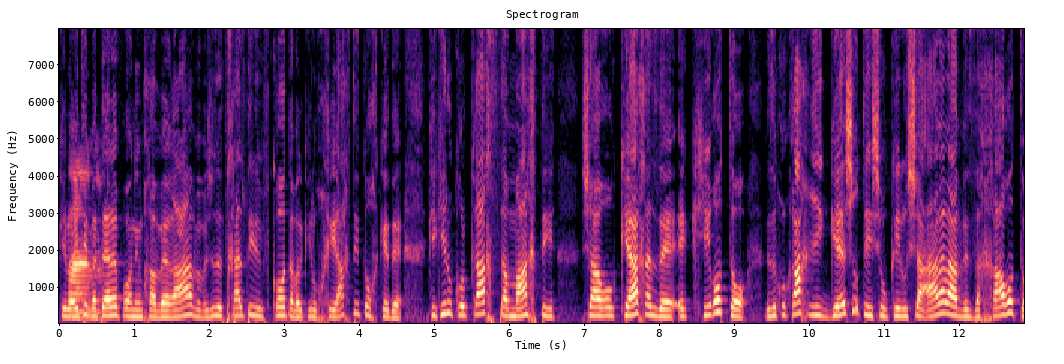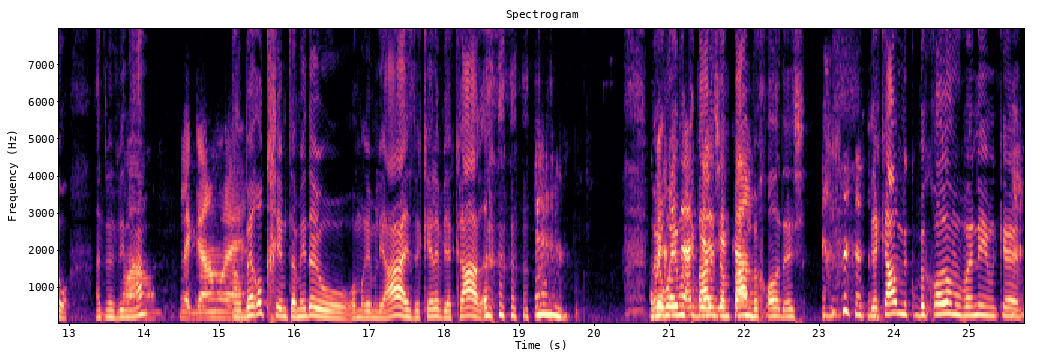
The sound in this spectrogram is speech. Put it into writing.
כאילו. הייתי בטלפון עם חברה, ופשוט התחלתי לבכות, אבל כאילו חייכתי תוך כדי, כי כאילו כל כך שמחתי שהרוקח הזה הכיר אותו, וזה כל כך ריגש אותי שהוא כאילו שאל עליו וזכר אותו. את מבינה? וואו, לגמרי. הרבה רוקחים תמיד היו אומרים לי, אה, איזה כלב יקר. היו רואים אותי באה לשם. פעם בחודש. יקר בכל המובנים, כן.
